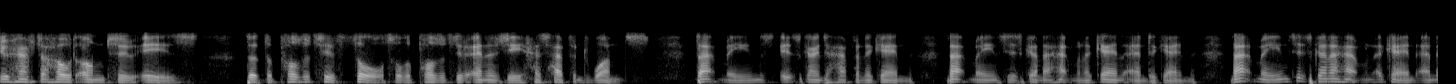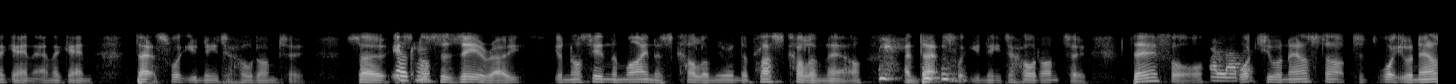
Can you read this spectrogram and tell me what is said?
you have to hold on to is that the positive thought or the positive energy has happened once. That means it's going to happen again. That means it's going to happen again and again. That means it's going to happen again and again and again. That's what you need to hold on to. So it's Okay. not a zero. You're not in the minus column. You're in the plus column now and that's what you need to hold on to. Therefore, what it. you will now start to what you will now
